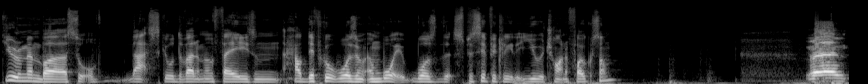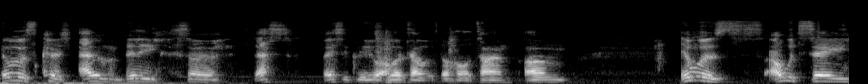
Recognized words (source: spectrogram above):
do you remember sort of that skill development phase and how difficult it was, and, and what it was that specifically that you were trying to focus on? Man, it was Coach Adam and Billy. So that's basically who I worked out with the whole time. Um, it was, I would say,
